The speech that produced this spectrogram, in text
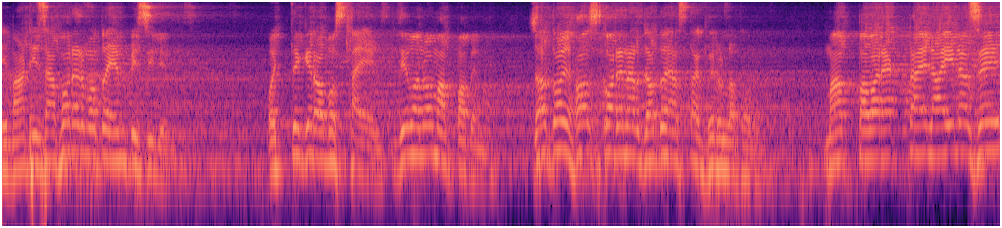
এই মাটি জাফরের মতো এমপি ছিলেন, প্রত্যেকের অবস্থায় জীবনও মাপ পাবেন। যতই হজ করেন আর যতই আস্তাক ফিরুল্লাহ পড়েন, মাপ পাওয়ার একটাই লাইন আছে,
